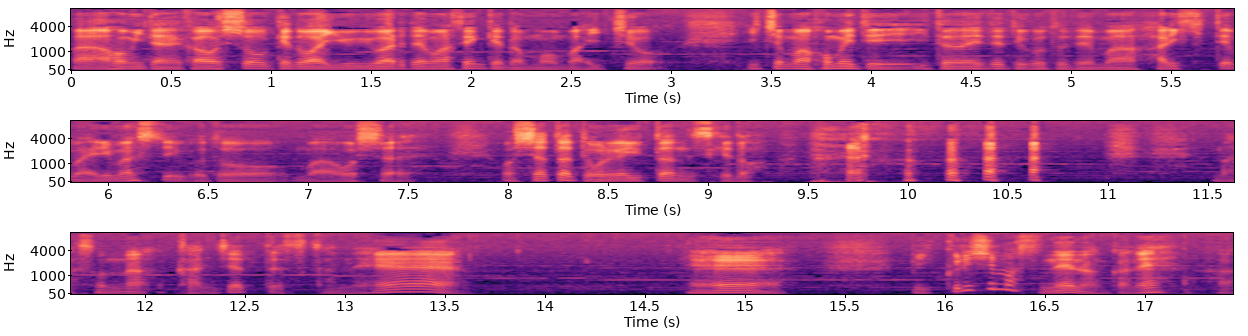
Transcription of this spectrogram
まあ、アホみたいな顔しとうけどは言われてませんけども、まあ一応、一応まあ褒めていただいてということで、まあ張り切ってまいりますということを、まあおっしゃ、おっしゃったって俺が言ったんですけど、まあそんな感じだったですかね。ええびっくりしますね、なんかね。はい。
